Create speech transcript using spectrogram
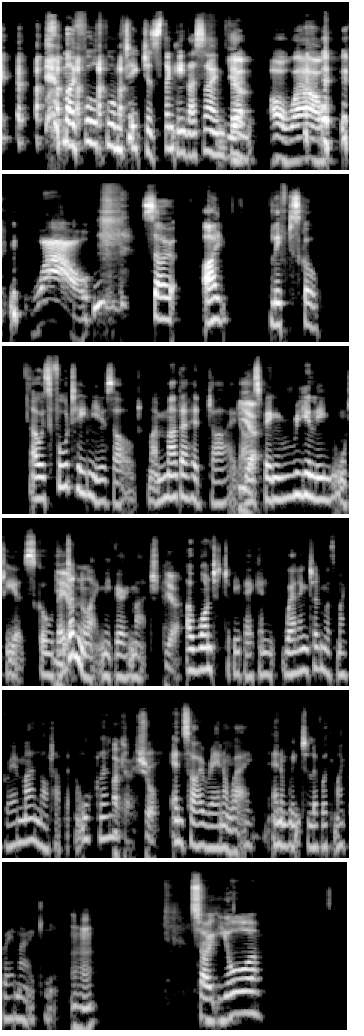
My fourth form teachers thinking the same thing. Yeah. Oh wow. wow. So I left school. I was 14 years old. My mother had died. I was being really naughty at school. They Yeah. didn't like me very much. Yeah. I wanted to be back in Wellington with my grandma, not up in Auckland. Okay. Sure. And so I ran away and went to live with my grandma again. Mm-hmm. So you're,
